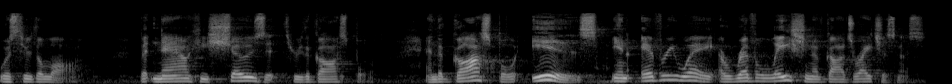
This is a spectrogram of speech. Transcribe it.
was through the law. But now he shows it through the gospel. And the gospel is, in every way, a revelation of God's righteousness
